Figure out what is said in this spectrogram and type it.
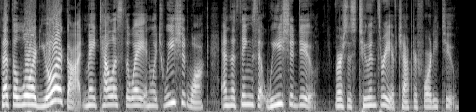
that the Lord your God may tell us the way in which we should walk and the things that we should do. Verses 2 and 3 of chapter 42.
